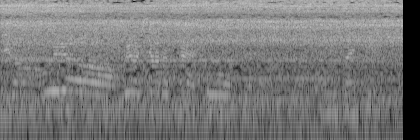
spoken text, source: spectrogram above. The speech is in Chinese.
里的，味料不要加的太多，容易分咸。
